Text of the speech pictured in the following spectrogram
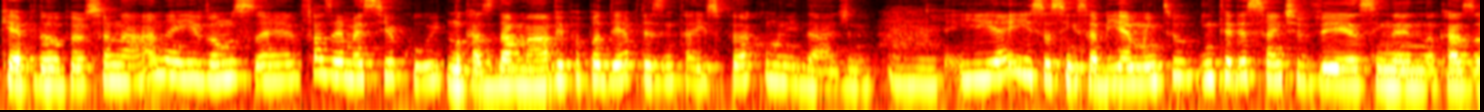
quer proporcionar, né? E vamos é, fazer mais circuito, no caso da MAVE, para poder apresentar isso para a comunidade, né? E é isso, assim, sabe? E é muito interessante ver, assim, né? No caso,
